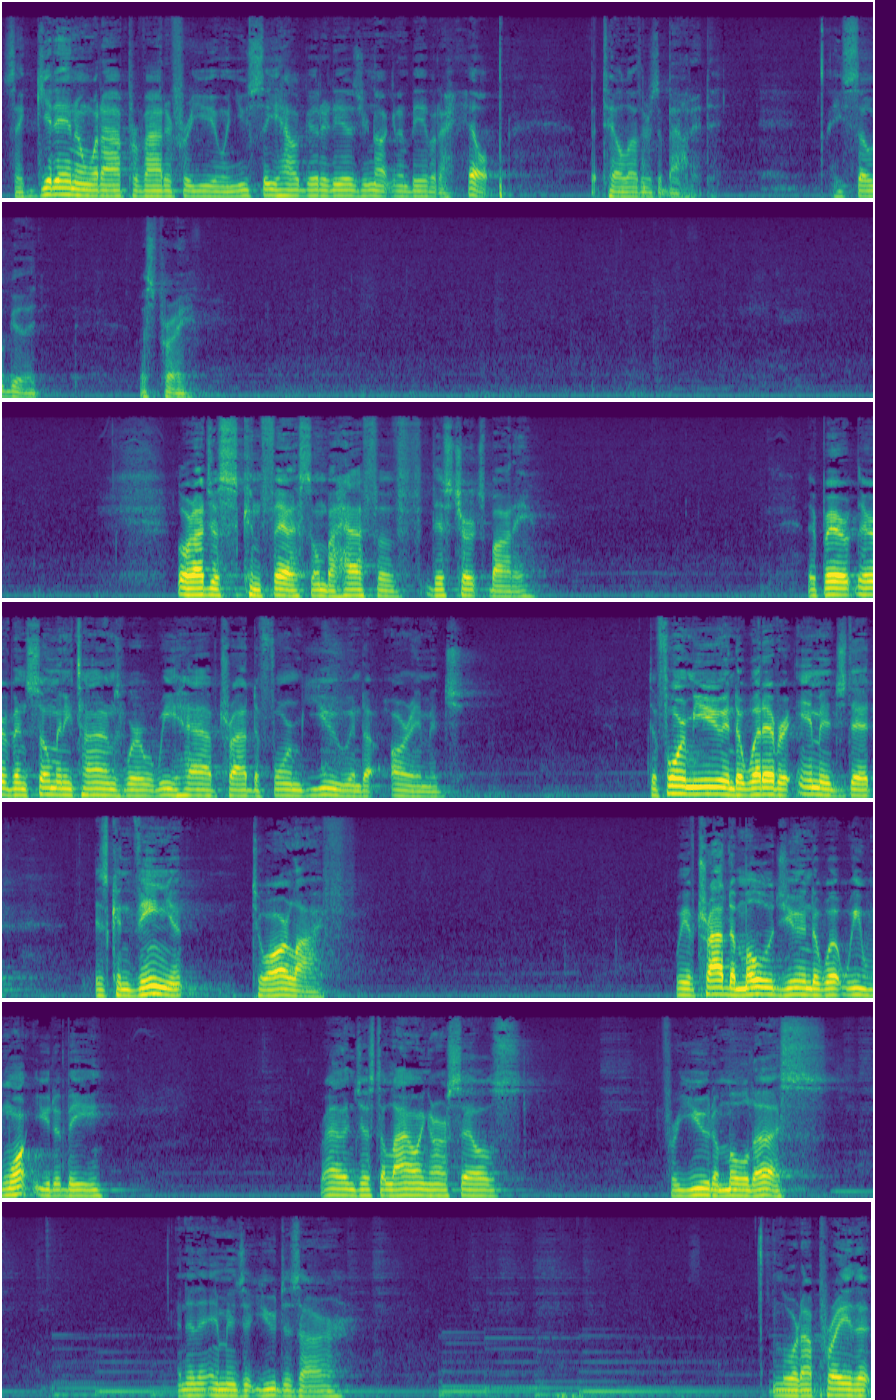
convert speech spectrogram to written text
Say, get in on what I've provided for you. When you see how good it is, you're not going to be able to help but tell others about it. He's so good. Let's pray. Lord, I just confess on behalf of this church body. There, there have been so many times where we have tried to form you into our image, to form you into whatever image that is convenient to our life. We have tried to mold you into what we want you to be rather than just allowing ourselves for you to mold us and in the image that you desire. Lord, I pray that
